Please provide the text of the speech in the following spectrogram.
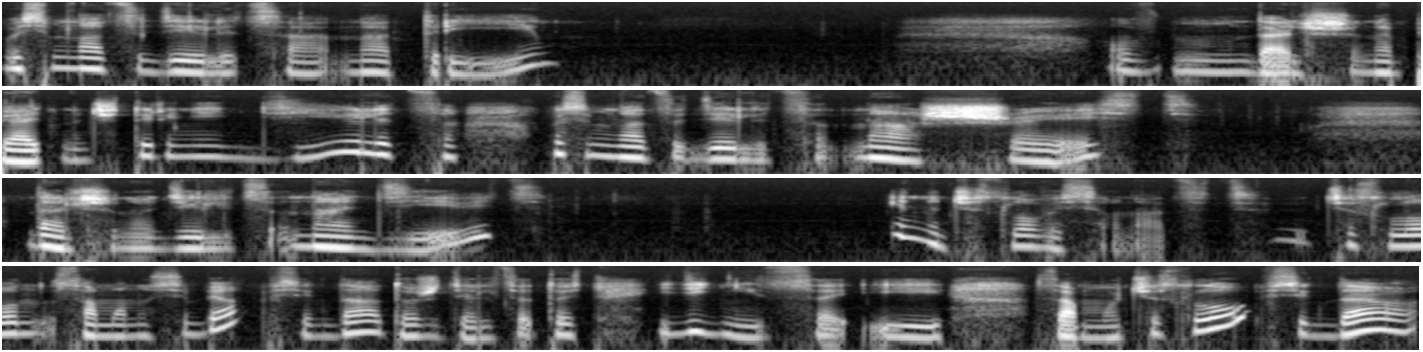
18 делится на 3. Дальше на 5, на 4 не делится. 18 делится на 6. Дальше оно делится на 9 и на число 18. Число само на себя всегда тоже делится. То есть единица и само число всегда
